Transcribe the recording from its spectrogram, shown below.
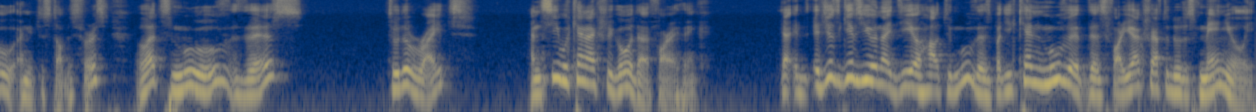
oh, I need to stop this first. Let's move this to the right and see we can actually go that far, I think. Yeah, it, it just gives you an idea of how to move this, but you can't move it this far. You actually have to do this manually.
